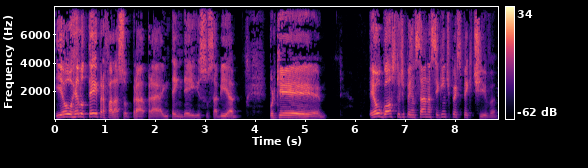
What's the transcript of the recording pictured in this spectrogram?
E eu relutei para falar sobre, para entender isso, sabia? Porque eu gosto de pensar na seguinte perspectiva:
